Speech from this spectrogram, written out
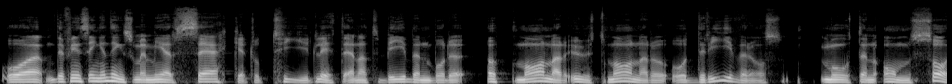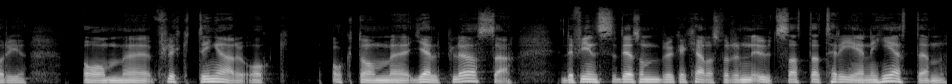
Och Det finns ingenting som är mer säkert och tydligt än att Bibeln både uppmanar, utmanar och, och driver oss mot en omsorg om eh, flyktingar och, och de hjälplösa. Det finns det som brukar kallas för den utsatta treenigheten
